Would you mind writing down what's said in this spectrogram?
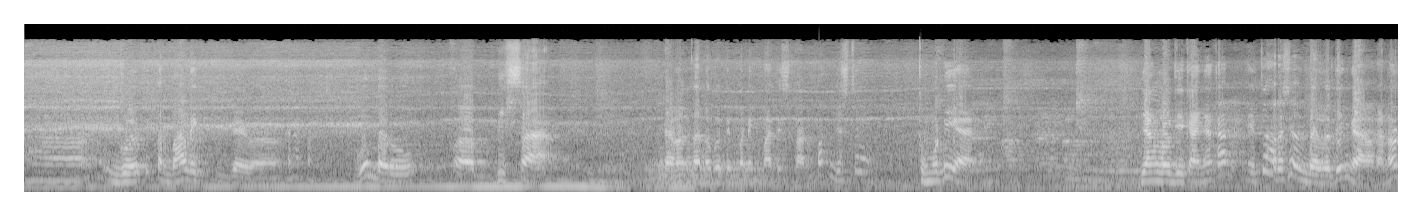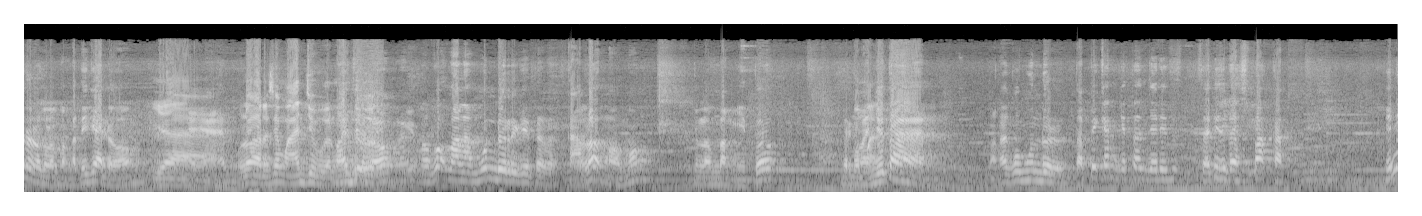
"Ah, gue itu terbalik, gitu. Kenapa? Gue baru eh, bisa dalam tanda kutip menikmati Starbucks justru kemudian yang logikanya kan itu harusnya udah lo tinggal karena udah lo gelombang ketiga dong. Iya, ya kan? lo harusnya maju bukan maju mundur, dong. gitu. kok malah mundur gitu loh. Kalau ngomong gelombang itu berkelanjutan maka gue mundur. Tapi kan kita jadi tadi sudah sepakat ini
